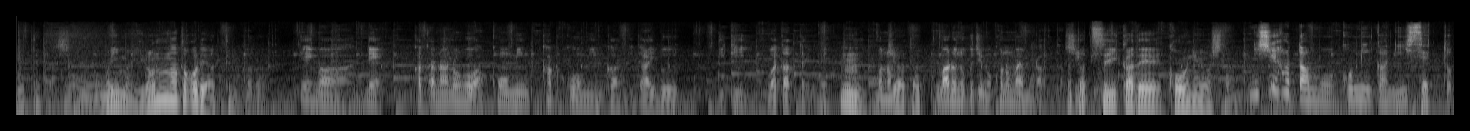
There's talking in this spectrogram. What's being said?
言って言ってたし。もう今いろんなところでやってるから。で今ね刀の方は公民各公民館にだいぶ行き渡ったよね。うん。この丸の口もこの前もらったまた新品。追加で購入をしたんで、西畑も公民館に1セット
